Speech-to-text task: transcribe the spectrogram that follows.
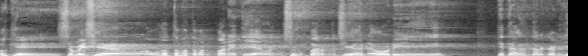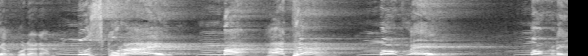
Oke, spesial untuk teman-teman panitia langsung bareng Jihan Audi. Kita hantarkan yang muda ada Muskurai mahatam Mokle Mokle.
